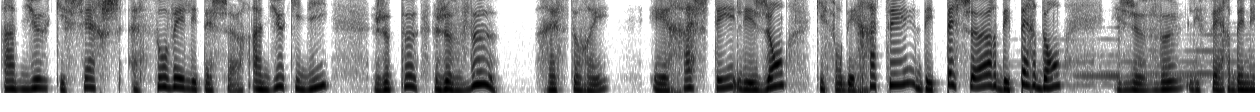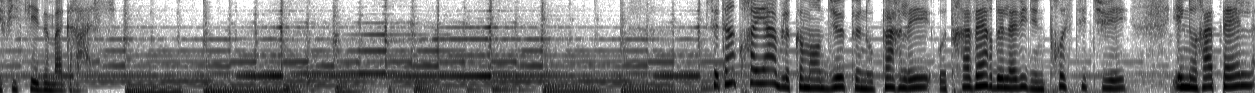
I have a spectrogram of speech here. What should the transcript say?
un Dieu qui cherche à sauver les pécheurs, un Dieu qui dit ⁇ Je peux, je veux restaurer et racheter les gens qui sont des ratés, des pêcheurs, des perdants, et je veux les faire bénéficier de ma grâce. C'est incroyable comment Dieu peut nous parler au travers de la vie d'une prostituée. Il nous rappelle,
